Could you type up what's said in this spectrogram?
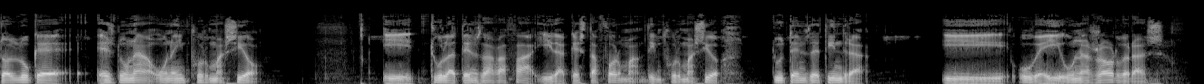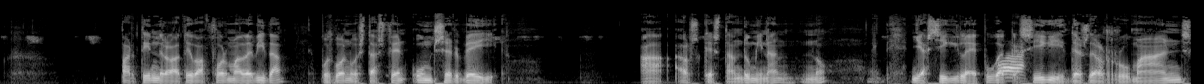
tot el que és donar una informació i tu la tens d'agafar i d'aquesta forma d'informació tu tens de tindre i obeir unes ordres per tindre la teva forma de vida, doncs, bueno, estàs fent un servei a, als que estan dominant, no? Ja sigui l'època que sigui, des dels romans,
